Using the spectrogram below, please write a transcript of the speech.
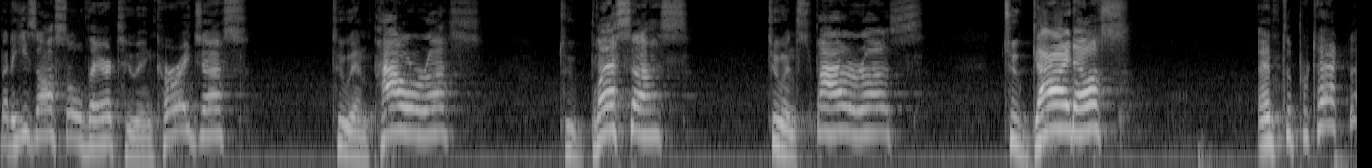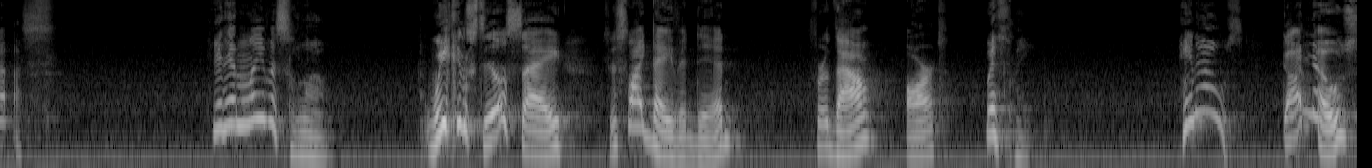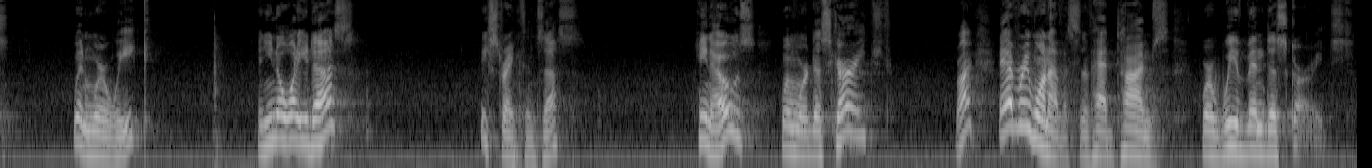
but He's also there to encourage us to empower us, to bless us, to inspire us, to guide us, and to protect us. He didn't leave us alone. We can still say, just like David did, For thou art with me. He knows. God knows when we're weak. And you know what He does? He strengthens us. He knows when we're discouraged, right? Every one of us have had times where we've been discouraged.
